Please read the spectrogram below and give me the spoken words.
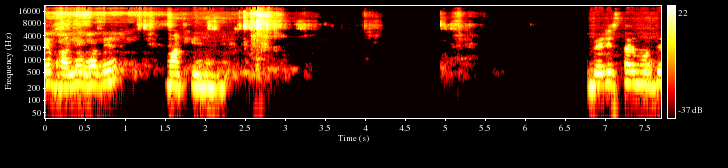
দিয়ে ভালোভাবে মাখিয়ে নেব। বেরিস্তার মধ্যে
